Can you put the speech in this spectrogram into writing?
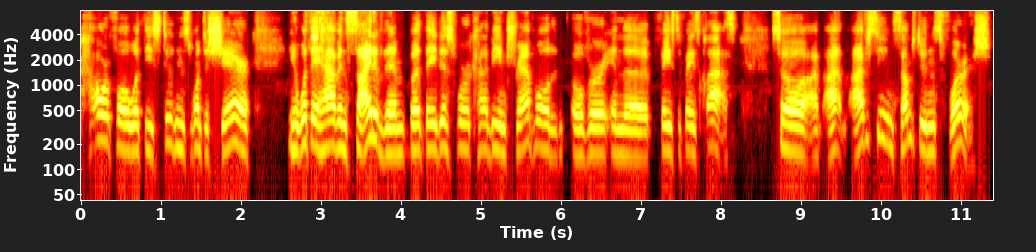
powerful what these students want to share, you know, what they have inside of them, but they just were kind of being trampled over in the face to face class. So I, have seen some students flourish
